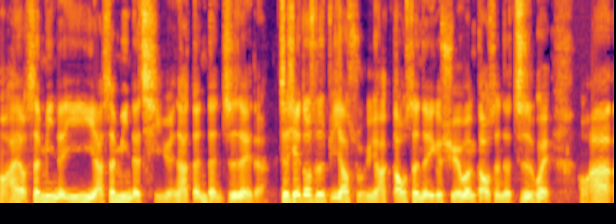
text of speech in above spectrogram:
哦，还有生命的意义啊，生命的起源啊等等之类的，这些都是比较属于啊高深的一个学问，高深的智慧哦啊，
